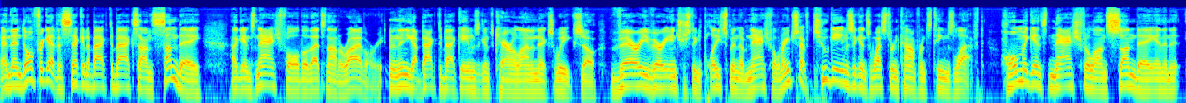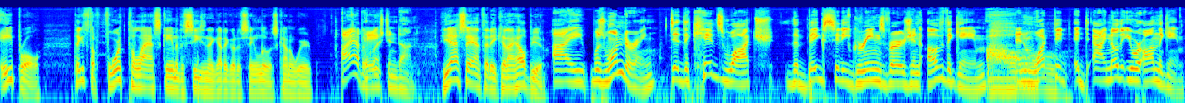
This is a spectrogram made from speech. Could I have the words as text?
And then don't forget the second of back to backs on Sunday against Nashville, though that's not a rivalry. And then you got back to back games against Carolina next week. So very, very interesting placement of Nashville. The Rangers have two games against Western Conference teams left. Home against Nashville on Sunday, and then in April, I think it's the fourth to last game of the season. They got to go to St. Louis. Kind of weird. I have a Eight. question, Don. Yes, Anthony, can I help you? I was wondering, did the kids watch the Big City Greens version of the game? Oh. And what did I know that you were on the game,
